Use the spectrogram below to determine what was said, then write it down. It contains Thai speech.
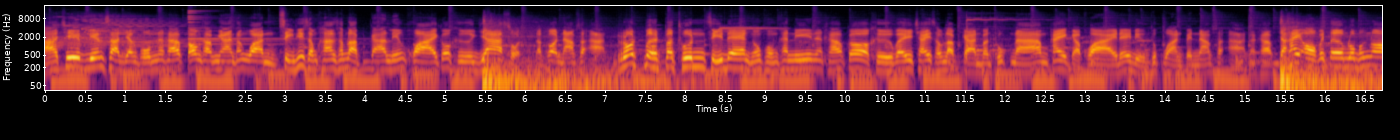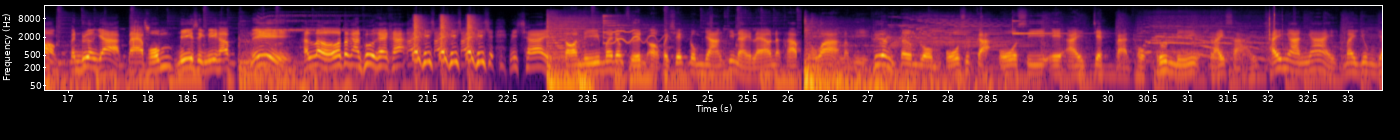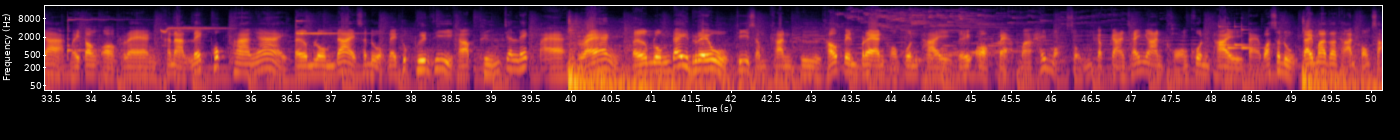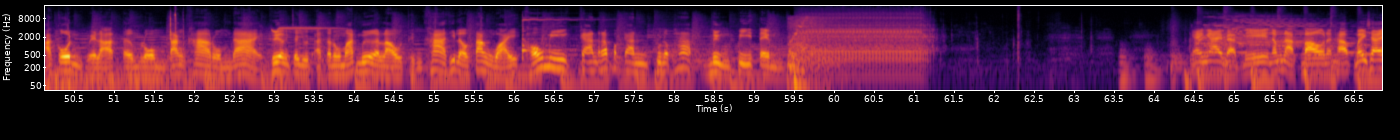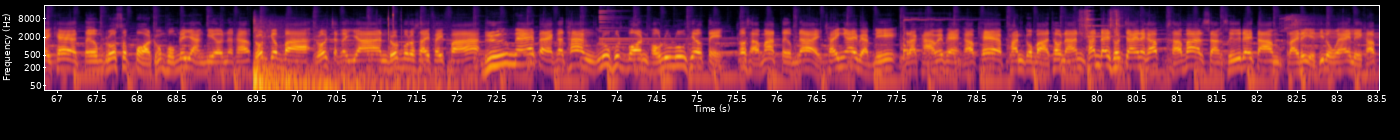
อาชีพเลี้ยงสัตว์อย่างผมนะครับ ต้องทำงานทั้งวัน สิ่งที่สำคัญสำหรับการเลี้ยงควายก็คือหญ้าสดแล้วก็น้ำสะอาด รถเปิดประทุนสีแดงของผมคันนี้นะครับ ก็คือไว้ใช้สำหรับการบรรทุกน้ำให้กับควายได้ดื่มทุกวันเป็นน้ำสะอาดนะครับ จะให้ออกไปเติมลมข้างนอกเป็นเรื่องยาก แต่ผมมีสิ่งนี้ครับ นี่ฮัลโหลต้องการพูดกับใครคะเอ้ยไม่ใช่ไม่ใช่ไม่ใช่ ตอนนี้ไม่ต้องฝืนออกไปเช็คลมยางที่ไหนแล้วนะครับ เพราะว่าเรามีเครื่องเติมลมโอซุกะ OCAI 786 รุ่นนี้ไร้สายใช้งานง่ายไม่ยุ่งยากไม่ต้องออกแรง ขนาดเล็กพกพาง่าย เติมลมได้สะดวกในทุกพื้นที่ครับ ถึงจะเล็กแต่แรง เติมลมได้เร็วที่สำคัญคือเขาเป็นแบรนด์ของคนไทย เลยออกแบบมาให้เหมาะสมกับการใช้งานของคนไทย แต่วัสดุได้มาตรฐานของสากล เวลาเติมลมตั้งค่าลมได้ เครื่องจะหยุดอัตโนมัติเมื่อเราถึงค่าที่เราตั้งไว้ เขามีการรับประกันคุณภาพ 1 ปีเต็ม ง่ายๆ แบบนี้น้ำหนักเบานะครับ ไม่ใช่แค่เติมรถสปอร์ตของผมได้อย่างเดียวนะครับ รถกระบะ รถจักรยาน รถมอเตอร์ไซค์ไฟฟ้า หรือแม้แต่กระทั่งลูกฟุตบอลของลูกๆที่เราเตะ ก็สามารถเติมได้ใช้ง่ายแบบนี้ ราคาไม่แพงครับ แค่พันกว่าบาทเท่านั้น ท่านใดสนใจนะครับ สามารถสั่งซื้อได้ตามรายละเอียดที่ลงไว้ให้เลยครับ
